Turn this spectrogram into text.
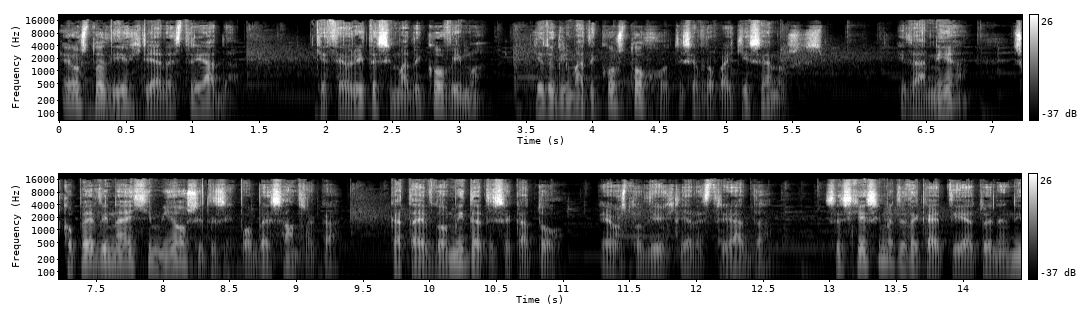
έως το 2030 και θεωρείται σημαντικό βήμα για τον κλιματικό στόχο της Ευρωπαϊκής Ένωσης. Η Δανία σκοπεύει να έχει μειώσει τις εκπομπές άνθρακα κατά 70% έως το 2030 σε σχέση με τη δεκαετία του 90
